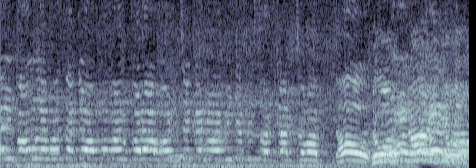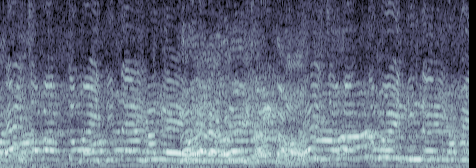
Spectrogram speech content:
এই বাংলা ভাষাকে অপমান করা হচ্ছে কেন? বিজেপি সরকার জবাব দাও। এই জবাব তোমায় দিতেই হবে। এই জবাব তোমায় দিতেই হবে।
